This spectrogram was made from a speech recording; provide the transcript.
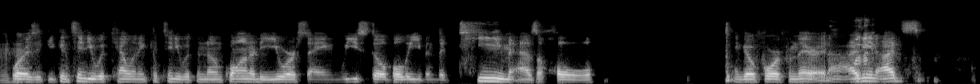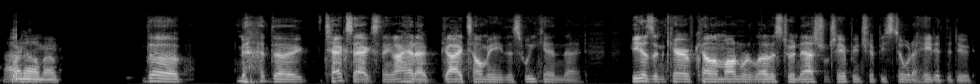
Mhm. whereas if you continue with kellen and continue with the known quantity you are saying we still believe in the team as a whole and go forward from there and i, I Well, the- mean i'd s- i don't know man the the Texags thing, I had a guy tell me this weekend that he doesn't care if Kellen Mond would have led us to a national championship, he still would have hated the dude.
